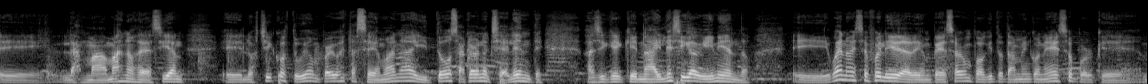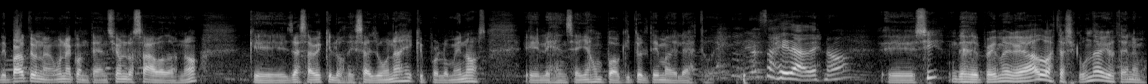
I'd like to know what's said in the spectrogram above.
Eh, las mamás nos decían, eh, los chicos tuvieron prueba esta semana y todos sacaron excelente, así que que Naile siga viniendo. Y bueno, esa fue la idea de empezar un poquito también con eso, porque de parte una, una contención los sábados, ¿no? que ya sabes que los desayunas y que por lo menos eh, les enseñas un poquito el tema de la estudio. Diversas edades, ¿no? sí, desde el primer grado hasta secundario tenemos.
